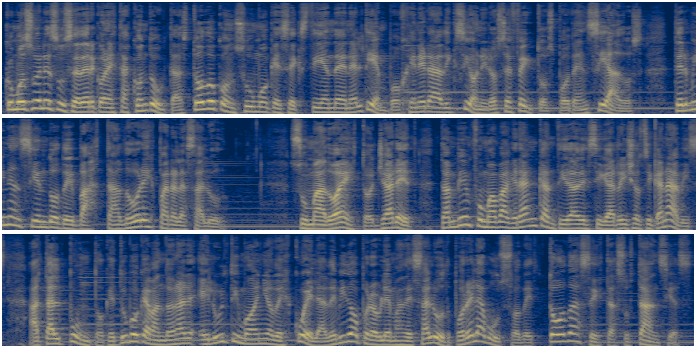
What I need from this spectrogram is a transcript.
Como suele suceder con estas conductas, todo consumo que se extiende en el tiempo genera adicción y los efectos potenciados terminan siendo devastadores para la salud. Sumado a esto, Jared también fumaba gran cantidad de cigarrillos y cannabis, a tal punto que tuvo que abandonar el último año de escuela debido a problemas de salud por el abuso de todas estas sustancias.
